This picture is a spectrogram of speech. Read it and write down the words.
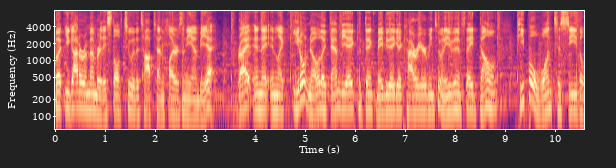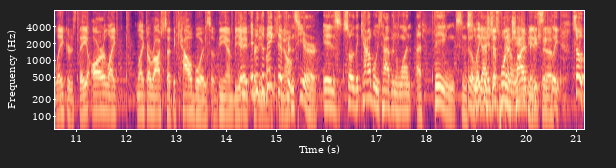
But you got to remember, they still have two of the top ten players in the NBA, right? And they and like you don't know, like the NBA could think maybe they get Kyrie Irving too, and even if they don't, people want to see the Lakers. They are like like Arash said, the Cowboys of the NBA. And, pretty the much, big you know? difference here is so the Cowboys haven't won a thing since The you Lakers guys just won a alive, championship. basically. So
